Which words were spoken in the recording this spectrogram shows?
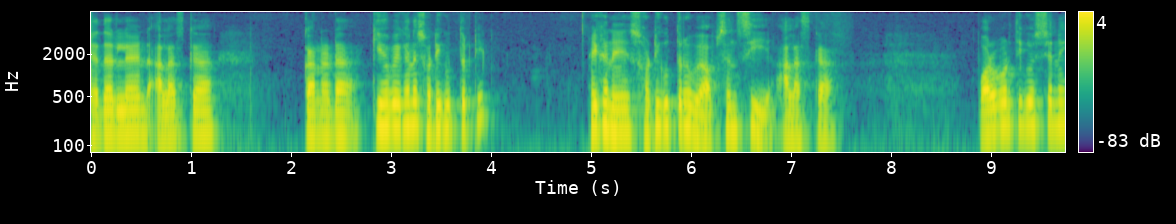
নেদারল্যান্ড, আলাস্কা, কানাডা, কী হবে এখানে সঠিক উত্তরটি? এখানে সঠিক উত্তর হবে অপশান সি আলাস্কা। পরবর্তী কোশ্চেনে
